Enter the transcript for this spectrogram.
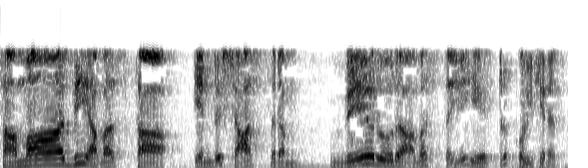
சமாதி அவஸ்தா என்று சாஸ்திரம் வேறொரு அவஸ்தையை ஏற்றுக்கொள்கிறது.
